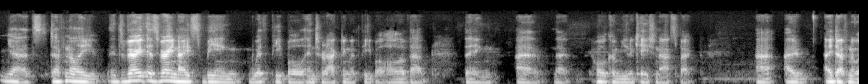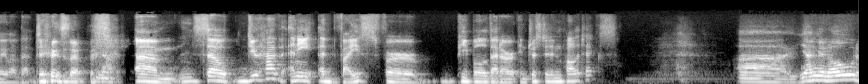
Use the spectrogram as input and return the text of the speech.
yeah it's definitely it's very it's very nice being with people interacting with people all of that thing uh, that whole communication aspect uh, i i definitely love that too so yeah. um so do you have any advice for people that are interested in politics uh, young and old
